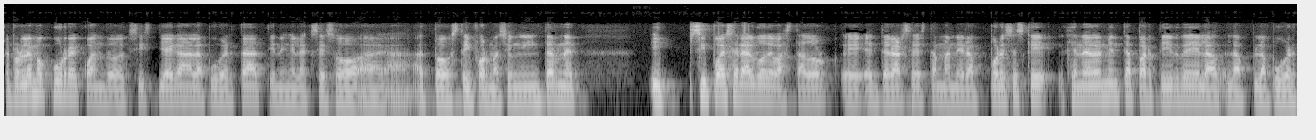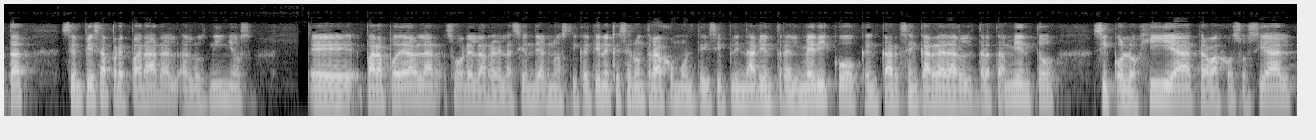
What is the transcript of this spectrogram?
El problema ocurre cuando llegan a la pubertad, tienen el acceso a, toda esta información en Internet y sí puede ser algo devastador eh, enterarse de esta manera. Por eso es que generalmente a partir de la, pubertad se empieza a preparar a, los niños eh, para poder hablar sobre la revelación diagnóstica y tiene que ser un trabajo multidisciplinario entre el médico que se encarga de darle el tratamiento, psicología, trabajo social,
